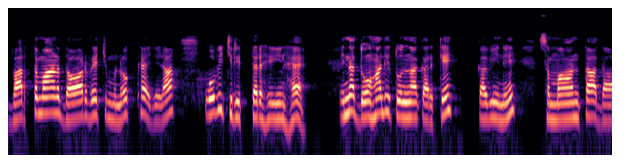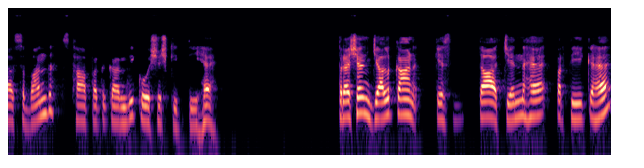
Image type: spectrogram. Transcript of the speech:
ਵਰਤਮਾਨ ਦੌਰ ਵਿੱਚ ਮਨੁੱਖ ਹੈ ਜਿਹੜਾ, ਉਹ ਵੀ ਚਰਿੱਤਰਹੀਣ ਹੈ। ਇਹਨਾਂ ਦੋਹਾਂ ਦੀ ਤੁਲਨਾ ਕਰਕੇ ਕਵੀ ਨੇ ਸਮਾਨਤਾ ਦਾ ਸਬੰਧ ਸਥਾਪਿਤ ਕਰਨ ਦੀ ਕੋਸ਼ਿਸ਼ ਕੀਤੀ ਹੈ। ਪ੍ਰਸ਼ਨ ਜਲਕਣ ਕਿਸ ਦਾ ਚਿੰਨ ਹੈ, ਪ੍ਰਤੀਕ ਹੈ?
